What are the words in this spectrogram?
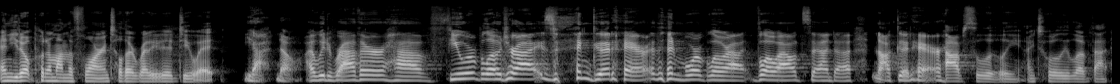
and you don't put them on the floor until they're ready to do it. Yeah, no. I would rather have fewer blow dries and good hair than more blowout, blowouts and uh, not good hair. Absolutely. I totally love that.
